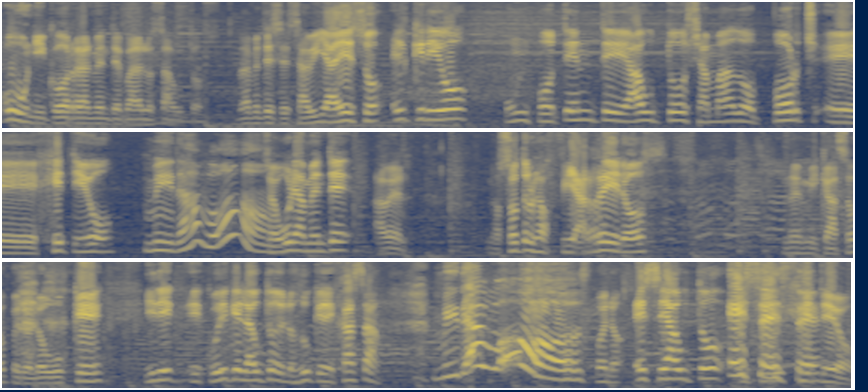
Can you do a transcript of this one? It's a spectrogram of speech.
único realmente para los autos. Realmente se sabía eso. Él creó un potente auto llamado Porsche eh, GTO. Mirá vos. Seguramente, a ver, nosotros los fiarreros, no es mi caso, pero lo busqué y de- descubrí que el auto de los duques de Haza, Mirá vos. bueno, ese auto Es el ese. GTO.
